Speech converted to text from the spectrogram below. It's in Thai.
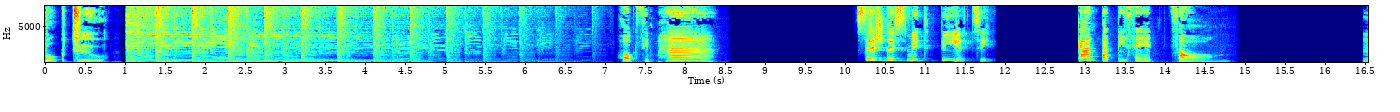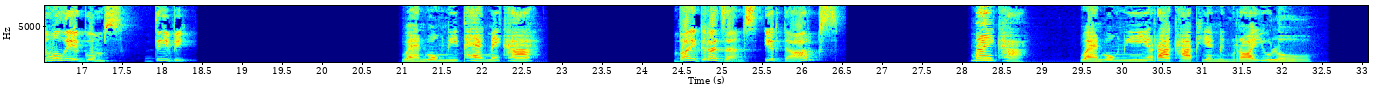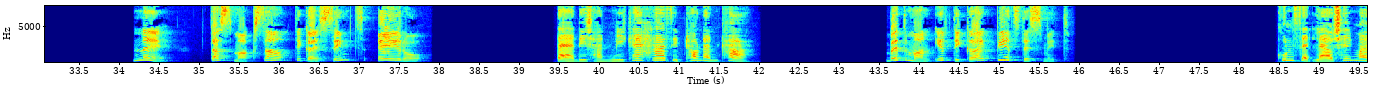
บุ๊กทูหกสิบห้าเซชเดสมิทเปียซิการปฏิเสธสอง noliegums divi แหวนวงนี้แพงไหมคะ Vai gredzens ir dārgs? ไม่ค่ะ แหวนวงนี้ราคาเพียงหนึ่งร้อยยูโร Nē, tas maksā tikai simts eiro. แต่ดิฉันมีแค่ห้าสิบเท่านั้นค่ะ Bet man ir tikai piecdesmit. คุณเสร็จแล้วใช่ไหม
